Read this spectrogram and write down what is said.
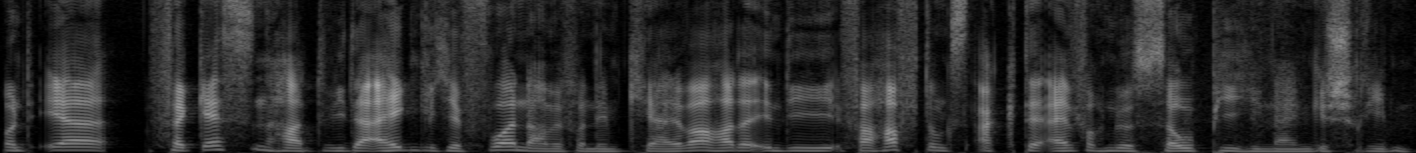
und er vergessen hat, wie der eigentliche Vorname von dem Kerl war, hat er in die Verhaftungsakte einfach nur Soapy hineingeschrieben.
